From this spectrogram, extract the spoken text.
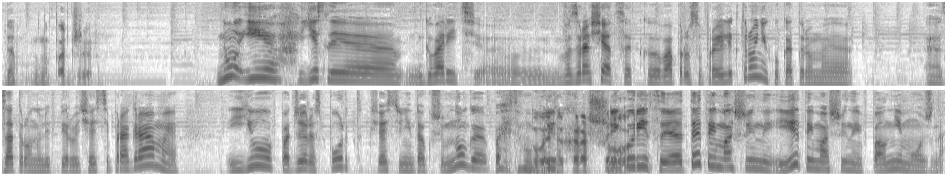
да? на поджир. Ну и если говорить, э, возвращаться к вопросу про электронику, которую мы э, затронули в первой части программы, ее в Pajero Sport, к счастью, не так уж и много, поэтому ну, при, это хорошо. прикуриться и от этой машины, и этой машины вполне можно.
